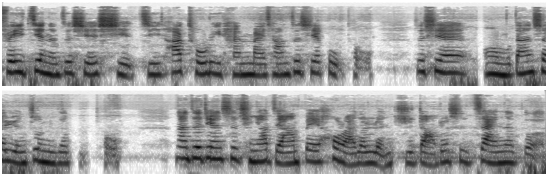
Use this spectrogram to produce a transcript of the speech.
飞溅的这些血迹，它土里还埋藏这些骨头，这些嗯牡丹社原住民的骨头。那这件事情要怎样被后来的人知道？就是在那个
